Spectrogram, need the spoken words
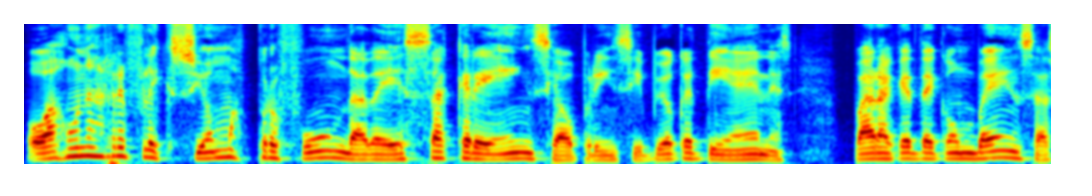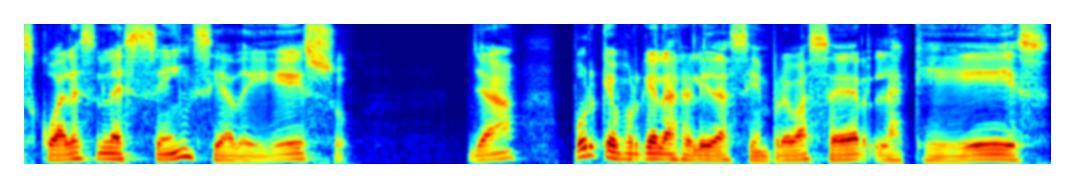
o haz una reflexión más profunda de esa creencia o principio que tienes. para que te convenzas cuál es la esencia de eso. ¿Ya? ¿Por qué? Porque la realidad siempre va a ser la que es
